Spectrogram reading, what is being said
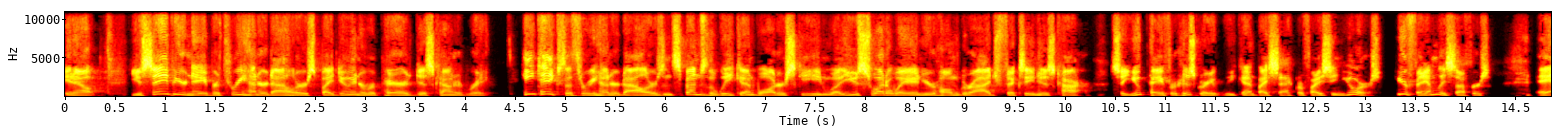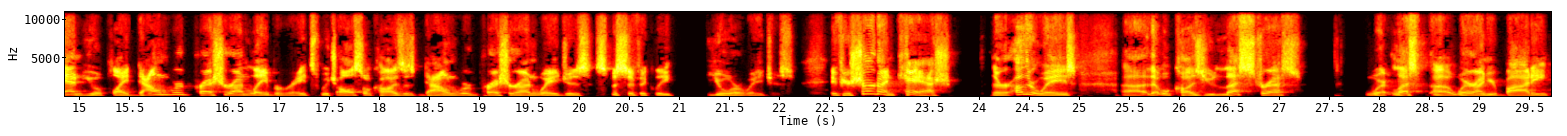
You know, you save your neighbor $300 by doing a repair at a discounted rate. He takes the $300 and spends the weekend water skiing while you sweat away in your home garage fixing his car. So you pay for his great weekend by sacrificing yours. Your family suffers and you apply downward pressure on labor rates, which also causes downward pressure on wages, specifically your wages. If you're short on cash, there are other ways uh, that will cause you less stress, wear, less uh, wear on your body,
